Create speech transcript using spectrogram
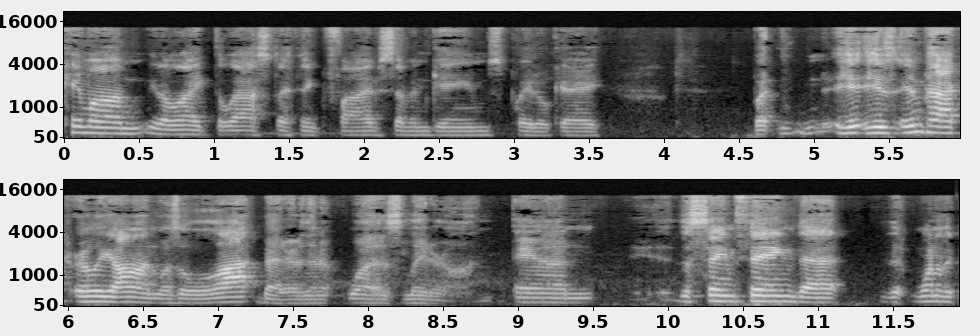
Came on, you know, like the last I think five seven games, played okay, but his impact early on was a lot better than it was later on. And the same thing that that one of the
